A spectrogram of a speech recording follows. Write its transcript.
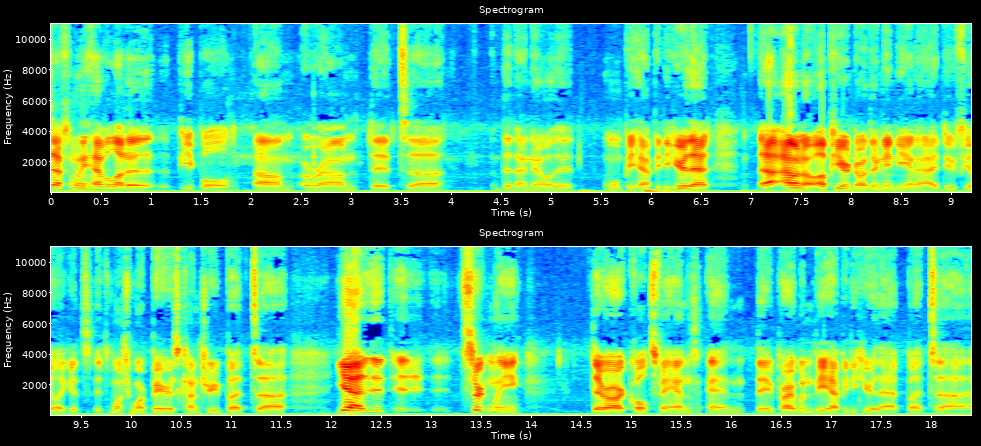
definitely have a lot of people um, around that uh, that I know that won't be happy to hear that. I, I don't know. Up here in northern Indiana, I do feel like it's it's much more Bears country, but uh, yeah, it, it, it, certainly there are Colts fans, and they probably wouldn't be happy to hear that. But uh,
